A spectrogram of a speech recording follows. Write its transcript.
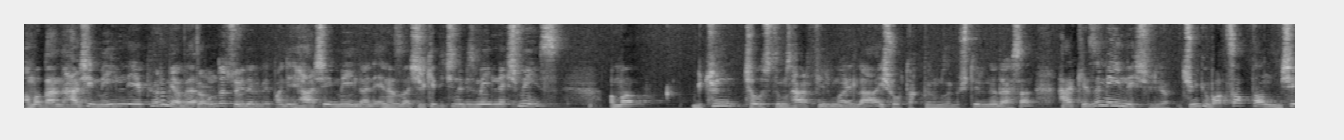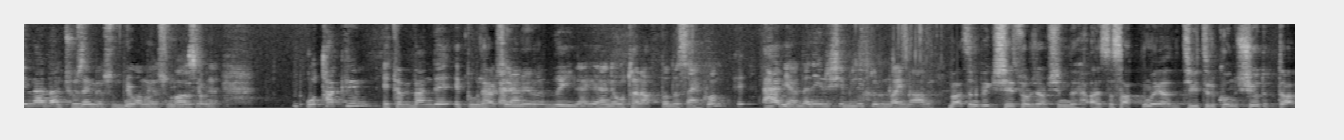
Ama ben her şeyi maille yapıyorum ya ben Tabii. onu da söylerim hep. Hani her şey mail. Hani en azından şirket içinde biz mailleşmeyiz. Ama bütün çalıştığımız her firmayla, iş ortaklarımıza, müşteri ne dersen herkese mailleşiliyor. Çünkü WhatsApp'tan bir şeylerden çözemiyorsun, bulamıyorsun bazı şeyleri. O takvim, e tabi ben de Apple'ın şey kalendarı mail. değil. Yani o tarafta da senkron. E, her yerden erişebilir durumdayım abi. Ben sana peki şey soracağım şimdi. Esas aklıma geldi. Twitter'ı konuşuyorduk da.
